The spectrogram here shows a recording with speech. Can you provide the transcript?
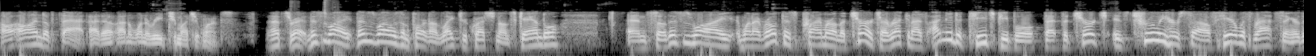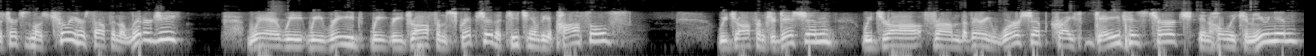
I'll, I'll end up that. I don't, I don't want to read too much at once. That's right. This is why this is why it was important. I liked your question on scandal. And so this is why when I wrote this primer on the church, I recognized I need to teach people that the church is truly herself here with Ratzinger. The church is most truly herself in the liturgy, where we, we read, we, we draw from Scripture, the teaching of the apostles. We draw from tradition. We draw from the very worship Christ gave his church in Holy Communion.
